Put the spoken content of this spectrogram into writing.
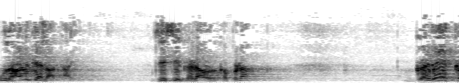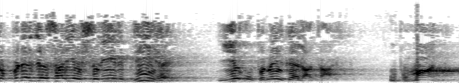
उदाहरण कहलाता है, जैसे घड़ा और कपड़ा घड़े कपड़े जैसा ये शरीर भी है, ये उपनय कहलाता है। उपमान।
